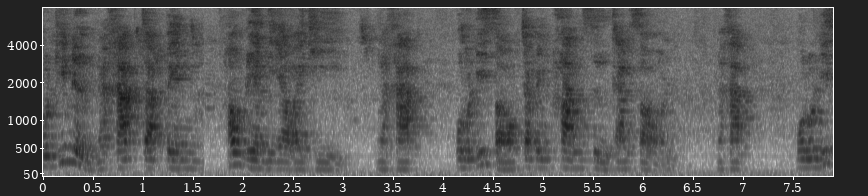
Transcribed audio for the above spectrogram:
ดูลที่1นะครับจะเป็นห้องเรียน DLIT นะครับ โมดูลที่ 2 จะเป็นคลังสื่อการสอนนะครับ โมดูลที่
